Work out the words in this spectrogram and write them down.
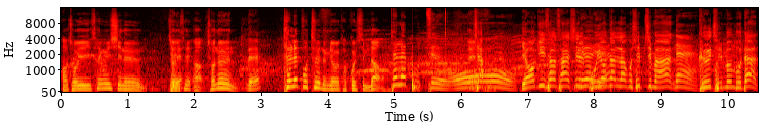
어, 저희 세훈 씨는 저희 예. 세, 아, 저는 네. 텔레포트 능력을 갖고 있습니다. 텔레포트. 오. 자, 여기서 사실 예, 예. 보여달라고 싶지만 네. 그 질문보단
